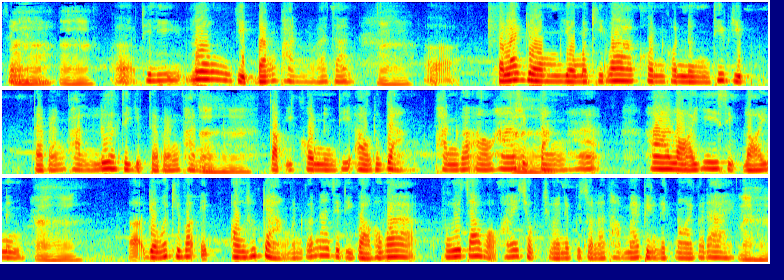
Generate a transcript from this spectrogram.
ใช่ไหมอ่าฮะคะอ่าฮะเอ่อทีนี้เรื่องหยิบแบงค์พันธุ์นะคะอาจารย์อ่าฮะเอ่อตอนแรกโยมโยมมาคิดว่าคนคนหนึ่งที่หยิบแต่แบงค์พันเลือกจะหยิบแต่แบงค์พันอ่าฮะกับอีกคนหนึ่งที่เอาทุกอย่างพันก็เอาห้าสิบอ่าฮะตังค์ห้าห้าร้อยยี่สิบร้อยหนึ่งอ่าฮะเอ่อโยมก็คิดว่าเอ๊ะเอาทุกอย่างมันก็น่าจะดีกว่า เพราะว่าพระพุทธเจ้าบอกให้ฉกฉวยในกุศลธรรมแม้เพียงเล็กน้อยก็ได้อ่าฮะ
